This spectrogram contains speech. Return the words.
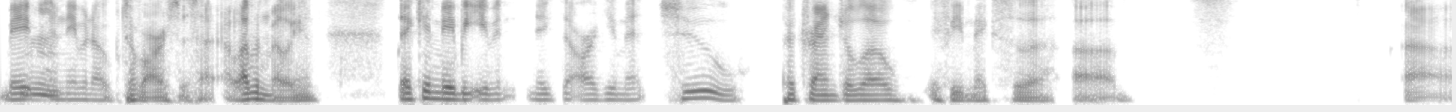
maybe mm-hmm. and even though Tavares is at 11 million, they can maybe even make the argument to Pietrangelo if he makes the uh, uh,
